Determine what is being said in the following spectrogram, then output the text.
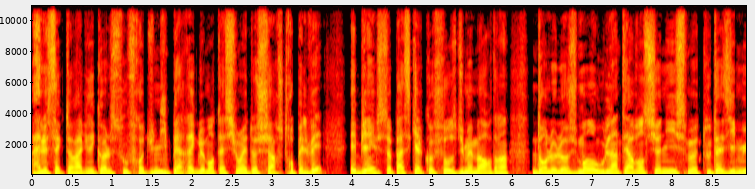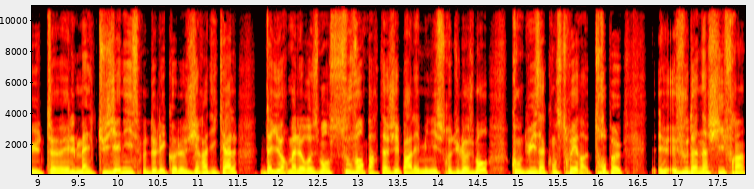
Ah, le secteur agricole souffre d'une hyper-réglementation et de charges trop élevées. Eh bien, il se passe quelque chose du même ordre hein, dans le logement où l'interventionnisme tout azimut euh, et le malthusianisme de l'écologie radicale, d'ailleurs malheureusement souvent partagé par les ministres du logement, conduisent à construire trop peu. Euh, Je vous donne un chiffre. hein.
